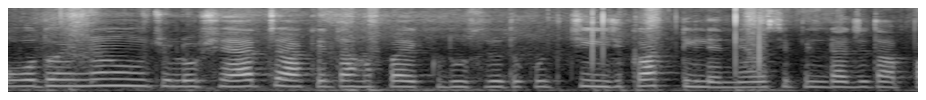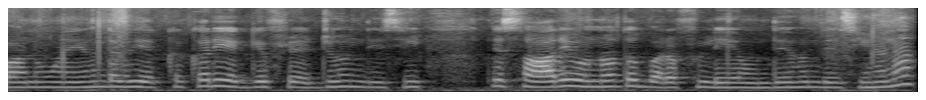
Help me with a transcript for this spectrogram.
ਉਦੋਂ ਇਹਨਾਂ ਨੂੰ ਚਲੋ ਸ਼ਹਿਰ ਚ ਆ ਕੇ ਤਾਂ ਆਪਾਂ ਇੱਕ ਦੂਸਰੇ ਤੋਂ ਕੋਈ ਚੀਜ਼ ਘੱਟ ਹੀ ਲੈਂਦੇ ਹਾਂ। ਅਸੀਂ ਪਿੰਡਾਂ 'ਚ ਤਾਂ ਆਪਾਂ ਨੂੰ ਆਏ ਹੁੰਦਾ ਵੀ ਇੱਕ ਘਰੇ ਅੱਗੇ ਫ੍ਰਿਜ ਹੁੰਦੀ ਸੀ ਤੇ ਸਾਰੇ ਉਹਨਾਂ ਤੋਂ ਬਰਫ਼ ਲੈ ਆਉਂਦੇ ਹੁੰਦੇ ਸੀ, ਹਨਾ?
